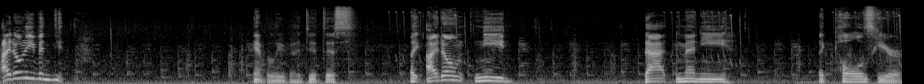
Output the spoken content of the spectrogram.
I don't even... Can't believe I did this. Like, I don't need that many, like, poles here.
